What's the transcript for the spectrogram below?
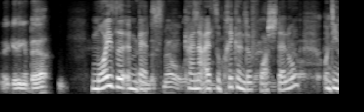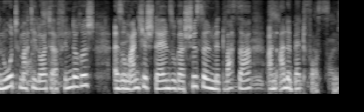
they're getting about. Mäuse im Bett. Keine allzu prickelnde Vorstellung. Und die Not macht die Leute erfinderisch. Also manche stellen sogar Schüsseln mit Wasser an alle Bettpfosten.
